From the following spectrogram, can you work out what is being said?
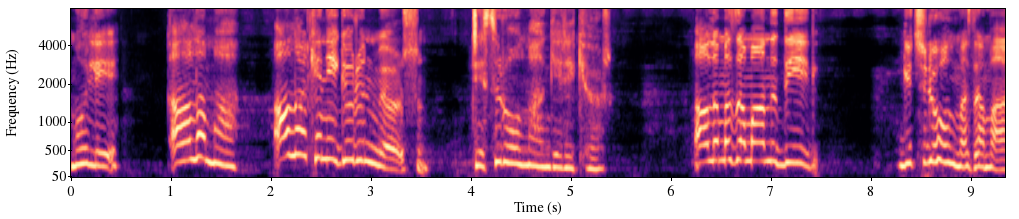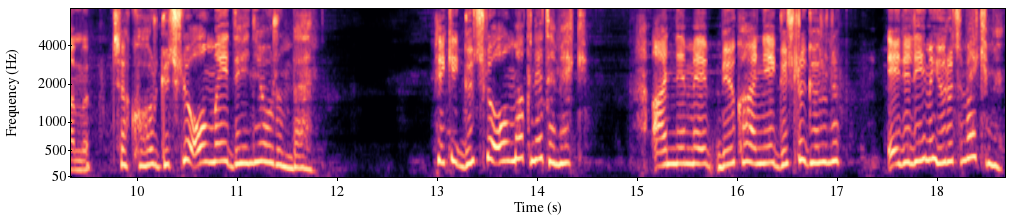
Molly, ağlama. Ağlarken iyi görünmüyorsun. Cesur olman gerekiyor. Ağlama zamanı değil. Güçlü olma zamanı. Çakor güçlü olmayı deniyorum ben. Peki güçlü olmak ne demek? Anneme, büyük anneye güçlü görünüp evliliğimi yürütmek mi?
